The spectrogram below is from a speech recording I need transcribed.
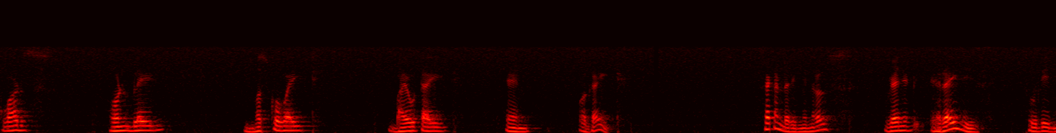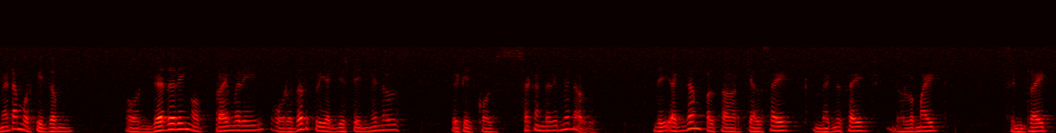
quartz, hornblende, muscovite, biotite and augite. Secondary minerals, when it arises through the metamorphism or weathering of primary or other pre-existing minerals, it is called secondary mineral. The examples are calcite, magnesite, dolomite, siderite,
